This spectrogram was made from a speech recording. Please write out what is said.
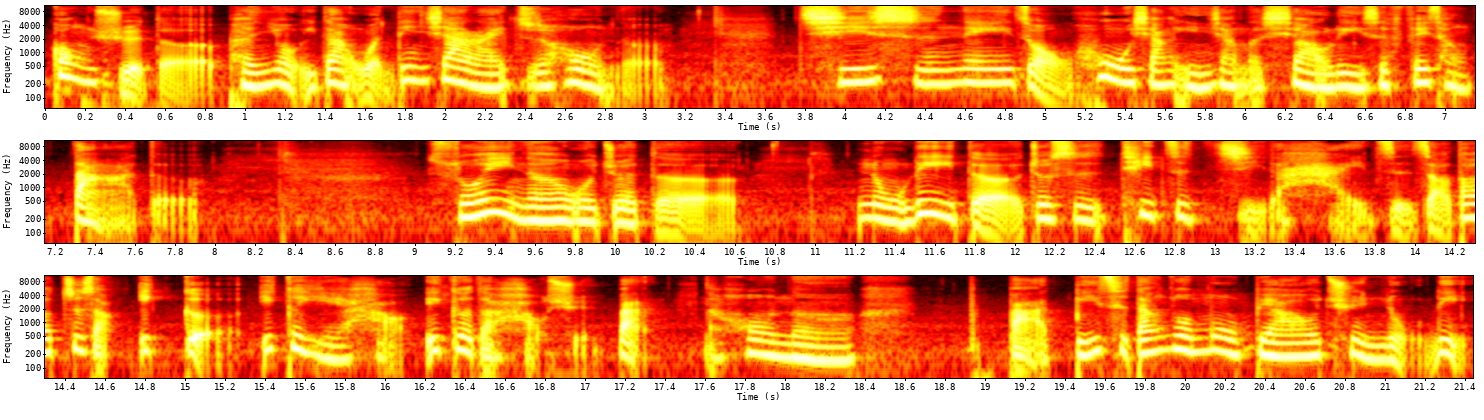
供血的朋友一旦稳定下来之后呢。其实那一种互相影响的效力是非常大的，所以呢，我觉得努力的就是替自己的孩子找到至少一个，一个也好，一个的好学伴，然后呢，把彼此当做目标去努力。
